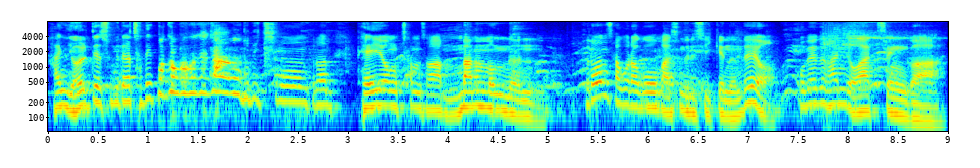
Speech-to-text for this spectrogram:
한 열대 스무 대가 차들이 꽝꽝꽝꽝꽝 부딪히는 그런 대형 참사와 맞먹는 그런 사고라고 말씀드릴 수 있겠는데요. 고백을 한 여학생과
